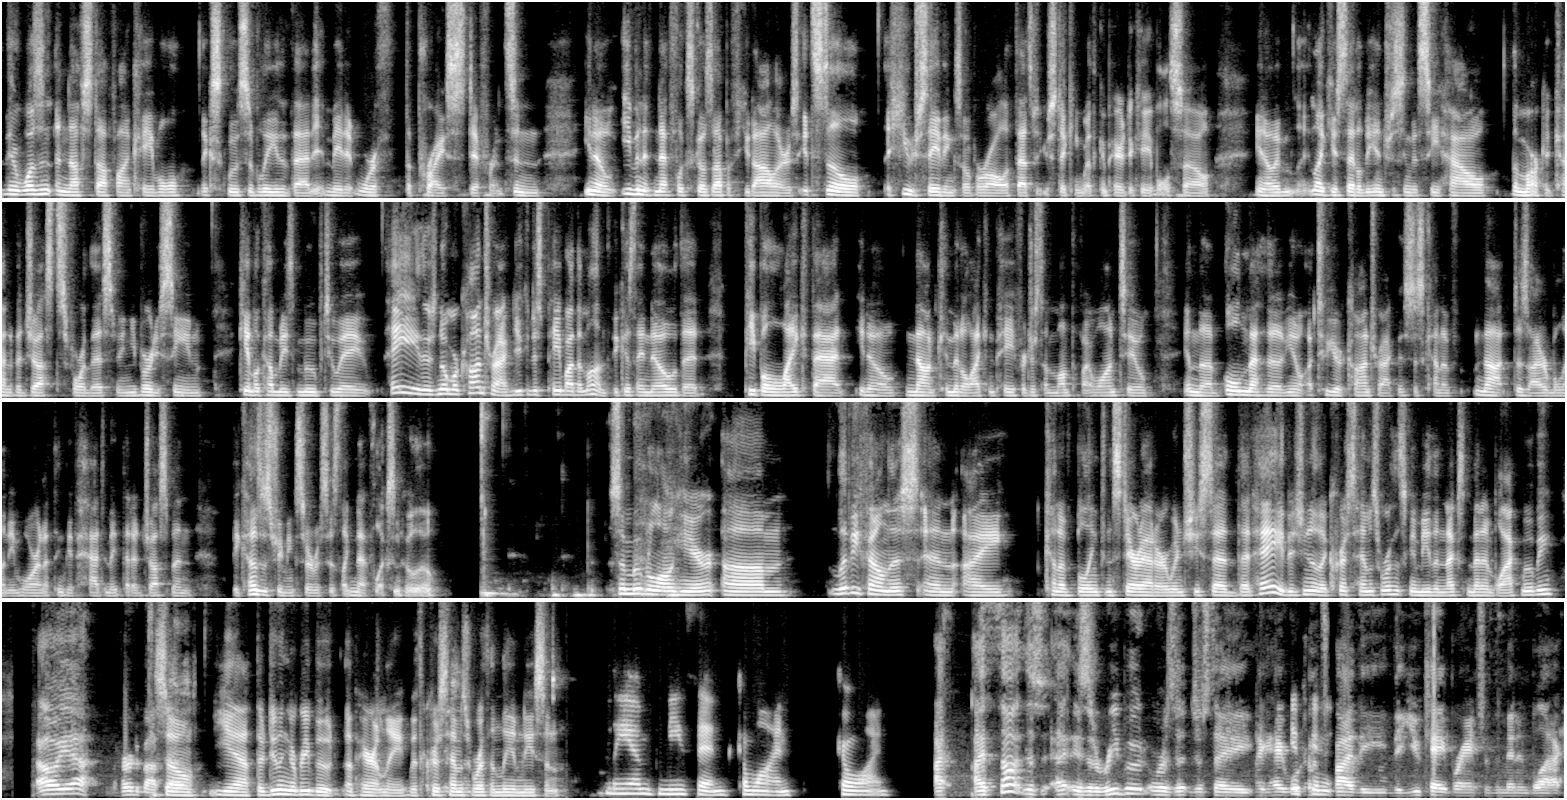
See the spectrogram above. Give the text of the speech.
there wasn't enough stuff on cable exclusively that it made it worth the price difference. And you know, even if Netflix goes up a few dollars, it's still a huge savings overall if that's what you're sticking with compared to cable. So, you know, like you said, it'll be interesting to see how the market kind of adjusts for this. I mean, you've already seen cable companies move to a hey, there's no more contract, you can just pay by the month because they know that people like that, you know, non-committal. I can pay for just a month if I want to. In the old method, of, you know, a two-year contract is just kind of not desirable anymore, and I think they've had to make that adjustment because of streaming services like Netflix and Hulu. So moving along here, um, Livy found this, and I kind of blinked and stared at her when she said that, "Hey, did you know that Chris Hemsworth is going to be the next Men in Black movie?" Oh yeah, I heard about that. So that. yeah, they're doing a reboot apparently with Chris Hemsworth and Liam Neeson. Liam Neeson. Come on. Come on. I I thought this uh, is it a reboot or is it just a like hey we're going to try the the UK branch of the Men in Black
